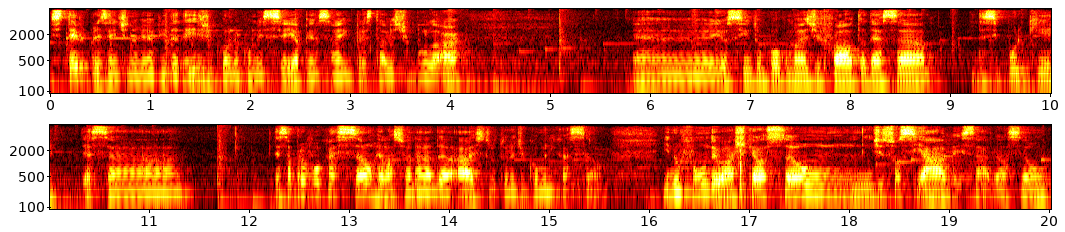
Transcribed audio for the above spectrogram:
esteve presente na minha vida desde quando eu comecei a pensar em prestar vestibular, é, eu sinto um pouco mais de falta dessa desse porquê, dessa dessa provocação relacionada à estrutura de comunicação. E no fundo eu acho que elas são indissociáveis, sabe? Elas são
